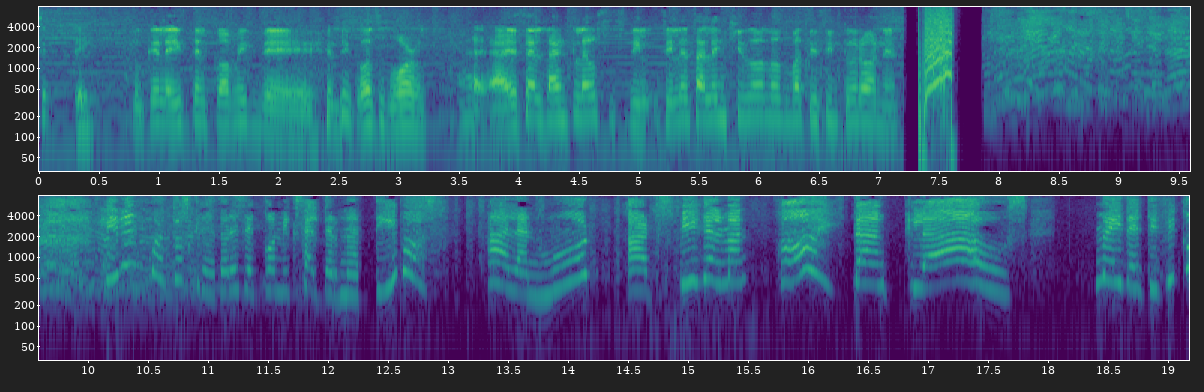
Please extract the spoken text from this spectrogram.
Sí. Tú que leíste el cómic de, de, Ghost World, a, ese al Dan Klaus sí, le salen chidos los baticinturones. Miren cuántos creadores de cómics alternativos. Alan Moore, Art Spiegelman, ¡Ay, Dan Klaus! Me identifico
